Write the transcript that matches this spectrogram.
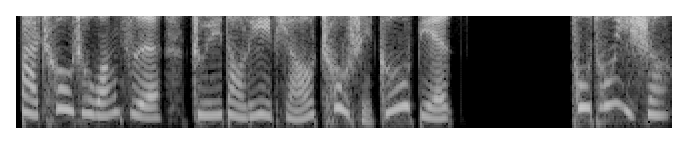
把臭臭王子追到了一条臭水沟边。扑通一声，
